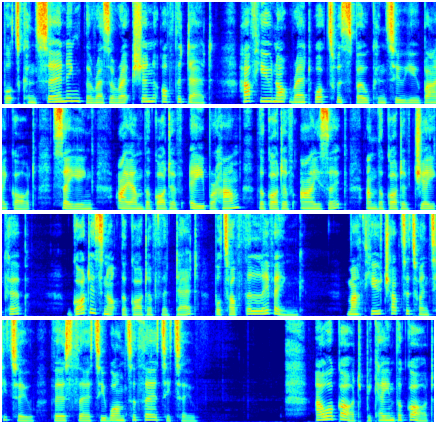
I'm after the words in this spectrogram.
But concerning the resurrection of the dead, have you not read what was spoken to you by God, saying, I am the God of Abraham, the God of Isaac, and the God of Jacob? God is not the God of the dead, but of the living. Matthew chapter 22, verse 31 to 32. Our God became the God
